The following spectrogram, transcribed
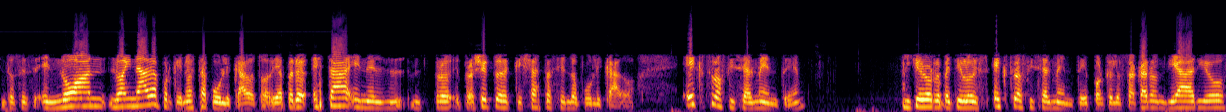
Entonces, eh, no han, no hay nada porque no está publicado todavía, pero está en el, proyecto de que ya está siendo publicado. Extraoficialmente, y quiero repetirlo, es extraoficialmente, porque lo sacaron diarios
